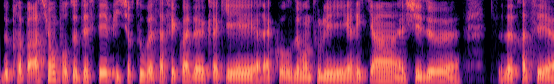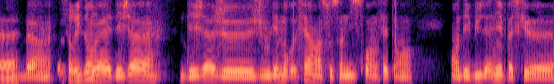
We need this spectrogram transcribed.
de préparation pour te tester. Puis surtout, bah, ça fait quoi de claquer la course devant tous les ricains euh, chez eux? Ça doit être assez euh, ben, euphorisant. Ouais, déjà, déjà, je, je voulais me refaire un 73 en fait en, en début d'année parce que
